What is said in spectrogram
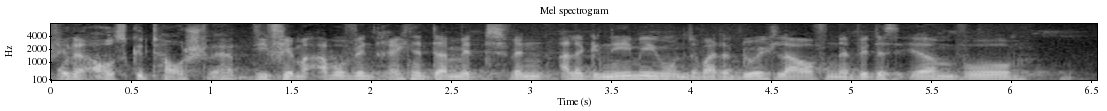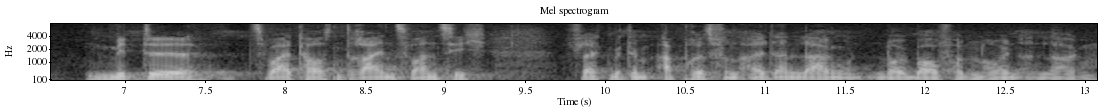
Firma, oder ausgetauscht werden? Die Firma Abowind rechnet damit, wenn alle Genehmigungen und so weiter durchlaufen, dann wird es irgendwo Mitte 2023 vielleicht mit dem Abriss von Altanlagen und Neubau von neuen Anlagen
